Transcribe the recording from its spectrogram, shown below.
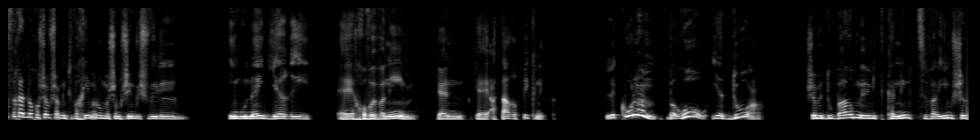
אף אחד לא חושב שהמטווחים האלו משמשים בשביל אימוני ירי אה, חובבניים, כן, כאתר פיקניק. לכולם ברור, ידוע, שמדובר במתקנים צבאיים של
